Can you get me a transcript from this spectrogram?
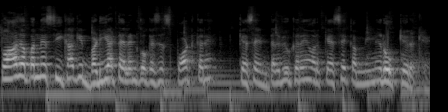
तो आज अपन ने सीखा कि बढ़िया टैलेंट को कैसे स्पॉट करें, कैसे इंटरव्यू करें और कैसे कंपनी में रोक के रखें।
